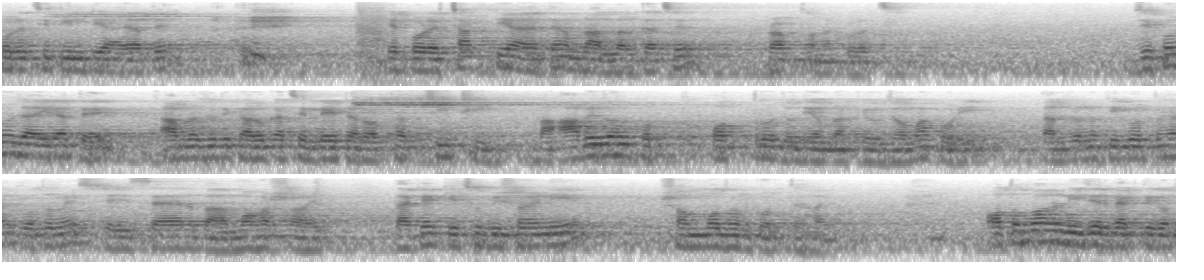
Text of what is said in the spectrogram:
করেছি তিনটি আয়াতে। এরপরে চারটি আয়াতে আমরা আল্লাহর কাছে প্রার্থনা করেছি। যে কোনো জায়গাতে আমরা যদি কারও কাছে লেটার অর্থাৎ চিঠি বা আবেদন পত্র যদি আমরা কেউ জমা করি, তার জন্য কি করতে হয়? প্রথমে সেই স্যার বা মহাশয় তাকে কিছু বিষয় নিয়ে সম্বোধন করতে হয়। অতপর নিজের ব্যক্তিগত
